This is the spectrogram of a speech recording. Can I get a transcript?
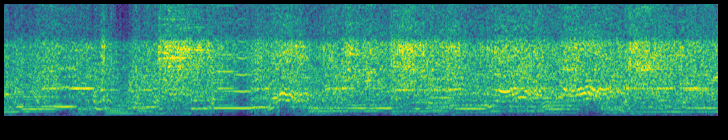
Thank you.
